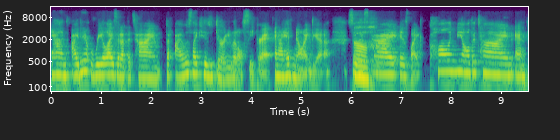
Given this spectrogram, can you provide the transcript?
And I didn't realize it at the time, but I was like his dirty little secret and I had no idea. So this Oh. guy is like calling me all the time and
